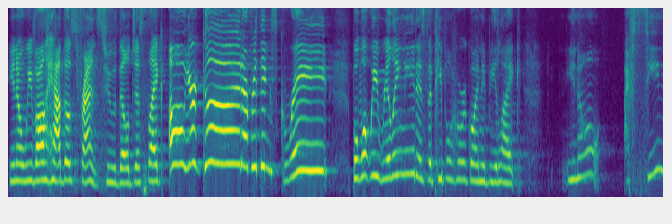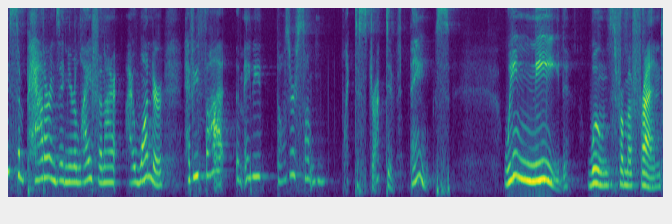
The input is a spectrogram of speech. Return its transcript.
You know, we've all had those friends who they'll just like, oh, you're good, everything's great. But what we really need is the people who are going to be like, you know, I've seen some patterns in your life, and I, I wonder, have you thought that maybe those are some like destructive things? We need wounds from a friend.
